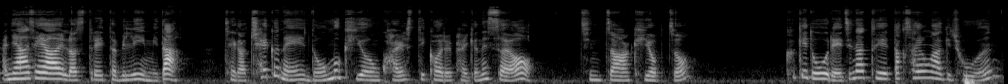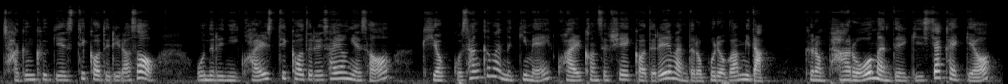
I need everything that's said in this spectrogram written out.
안녕하세요. 일러스트레이터 밀리입니다. 제가 최근에 너무 귀여운 과일 스티커를 발견했어요. 진짜 귀엽죠? 크기도 레진아트에 딱 사용하기 좋은 작은 크기의 스티커들이라서 오늘은 이 과일 스티커들을 사용해서 귀엽고 상큼한 느낌의 과일 컨셉 쉐이커들을 만들어 보려고 합니다. 그럼 바로 만들기 시작할게요.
